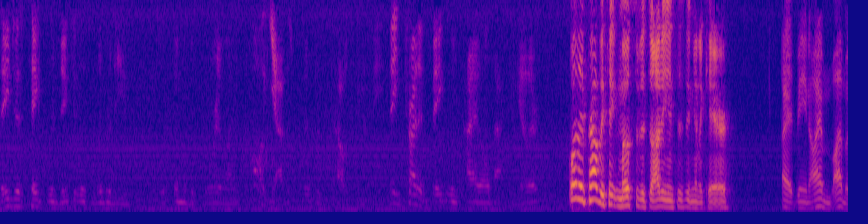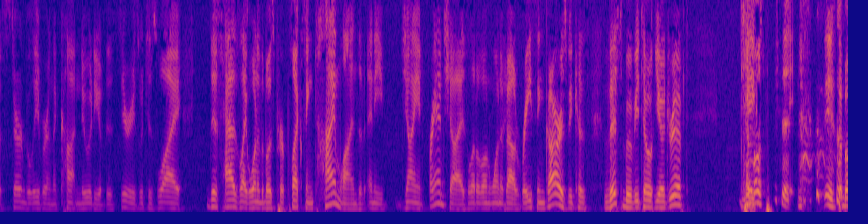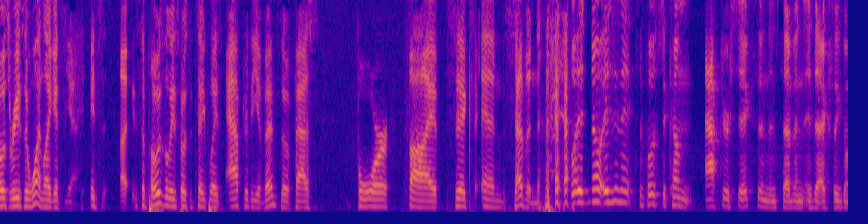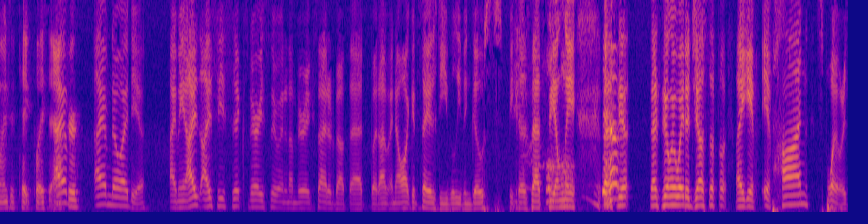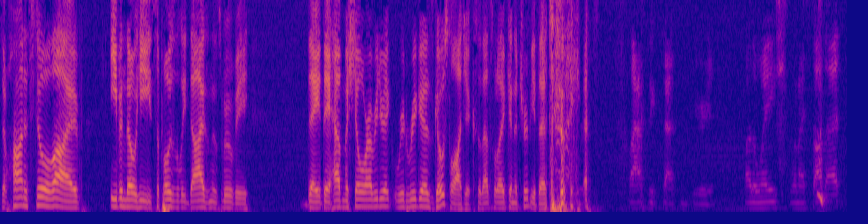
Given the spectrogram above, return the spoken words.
they just take ridiculous liberties with some of the storylines. Oh yeah, this this is how it's going to be. They try to vaguely tie it all back together. Well, they probably think most of its audience isn't going to care. I mean, I'm I'm a stern believer in the continuity of this series, which is why this has like one of the most perplexing timelines of any giant franchise, let alone one about racing cars. Because this movie, Tokyo Drift, The takes most is the most recent one. Like it's Yeah. it's uh, supposedly supposed to take place after the events of Fast Four, Five, Six, and Seven. well, is no, isn't it supposed to come after six, and then seven is actually going to take place I have- after? I have no idea. I mean, I, I see six very soon, and I'm very excited about that. But I mean, all I can say is, do you believe in ghosts? Because that's the only that's the that's the only way to justify. Like, if if Han spoilers, if Han is still alive, even though he supposedly dies in this movie, they they have Michelle Rodriguez, Rodriguez ghost logic, so that's what I can attribute that to. I guess. Classic Fast and Furious. By the way, when I saw that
